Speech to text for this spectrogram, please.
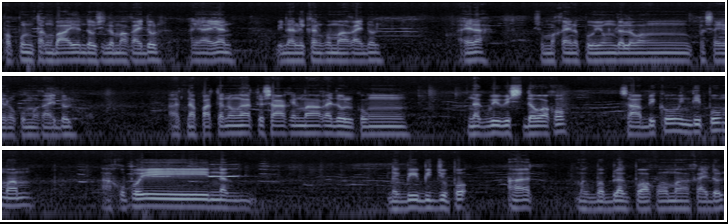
papuntang bayan daw sila mga kaidol. Kaya yan, binalikan ko mga kaidol. Ayan na, sumakay na po yung dalawang pasahero ko mga kaidol. At napatanong nga to sa akin mga kaidol kung nagwiwis daw ako. Sabi ko, hindi po ma'am. Ako po nag nagbibideo po at magbablog po ako mga kaidol.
